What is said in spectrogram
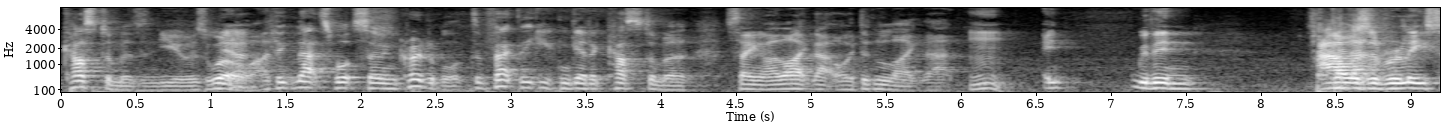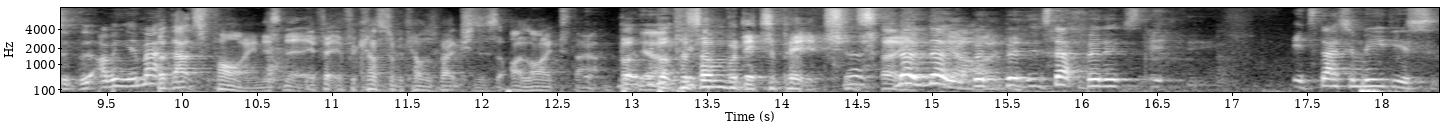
customers and you as well. Yeah. I think that's what's so incredible. The fact that you can get a customer saying, "I like that" or "I didn't like that," Mm. in, within hours that- of release of the. I mean, But imagine. that's fine, isn't it? If, if a customer comes back and says, "I liked that," but Yeah. but for somebody to pitch and say, no, no, "Yeah, but, but it's that. But it's it, it's that immediacy.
